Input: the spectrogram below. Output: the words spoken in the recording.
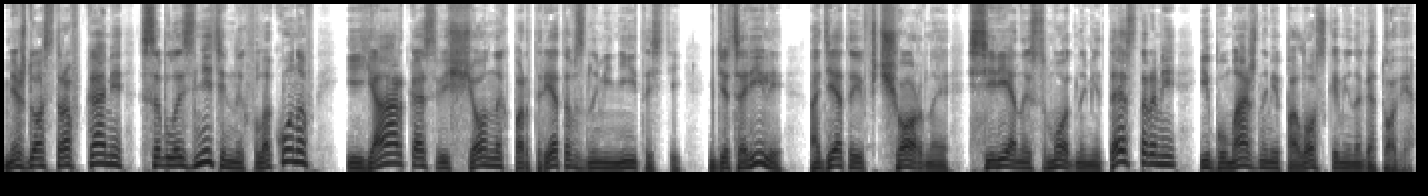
между островками соблазнительных флаконов и ярко освещенных портретов знаменитостей, где царили одетые в черные сирены с модными тестерами и бумажными полосками наготове.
